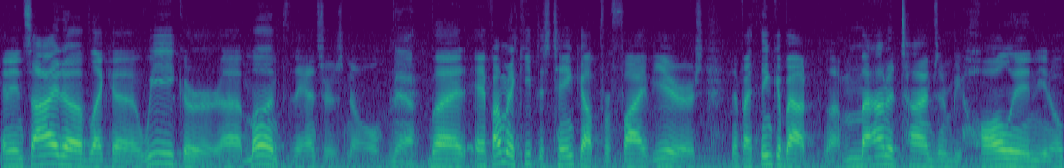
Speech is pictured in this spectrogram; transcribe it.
And inside of like a week or a month, the answer is no. Yeah. But if I'm going to keep this tank up for five years, and if I think about the amount of times I'm going to be hauling, you know,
